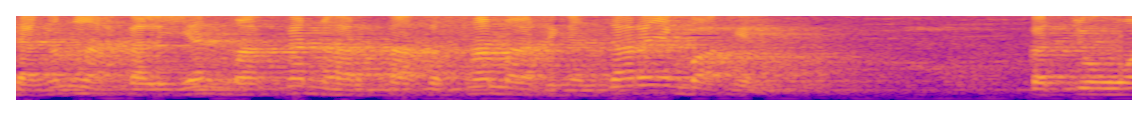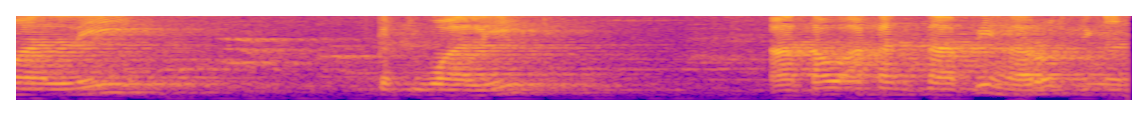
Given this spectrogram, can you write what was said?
Janganlah kalian makan harta sesama dengan cara yang batil Kecuali Kecuali Atau akan tapi harus dengan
